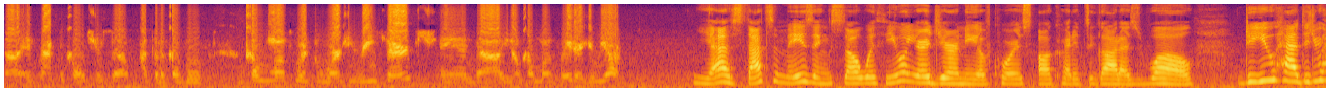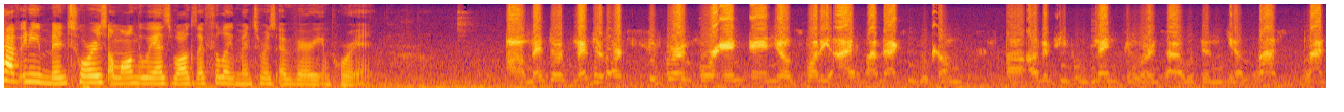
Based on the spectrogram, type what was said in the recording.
uh, impact the culture. So I put a couple, a couple months worth of work and research, and uh, you know, a couple months later, here we are. Yes, that's amazing. So with you and your journey, of course, all credit to God as well. Do you have did you have any mentors along the way as well? Because I feel like mentors are very important. Uh, mentors, mentors are super important, and you know, it's funny. I, I've actually become uh, other people's mentors uh, within you know the last last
